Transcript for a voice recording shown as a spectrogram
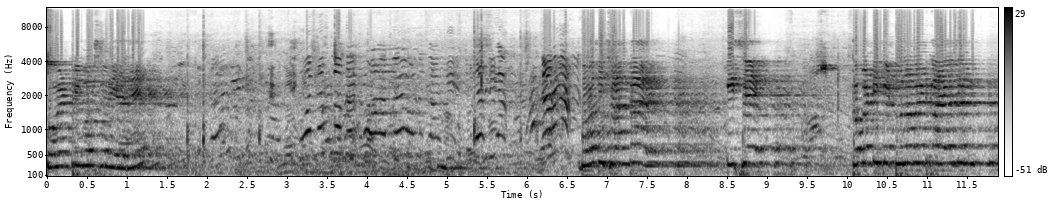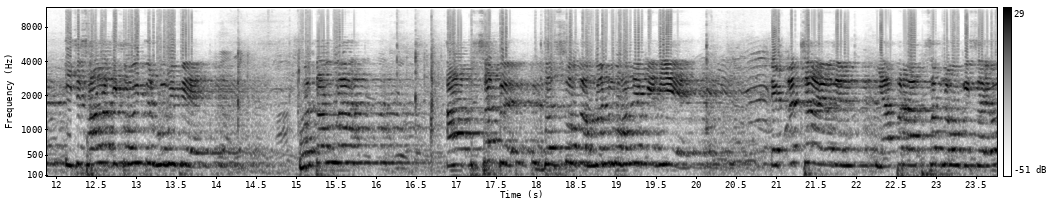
कमेंट्री बॉक्स में जाए बहुत ही शानदार। इसे कबड्डी के टूर्नामेंट का आयोजन इस साल की पवित्र भूमि पे होता हुआ आप सब दर्शकों का मन मोहने के लिए एक अच्छा आयोजन यहाँ पर आप सब लोगों की सहयोग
